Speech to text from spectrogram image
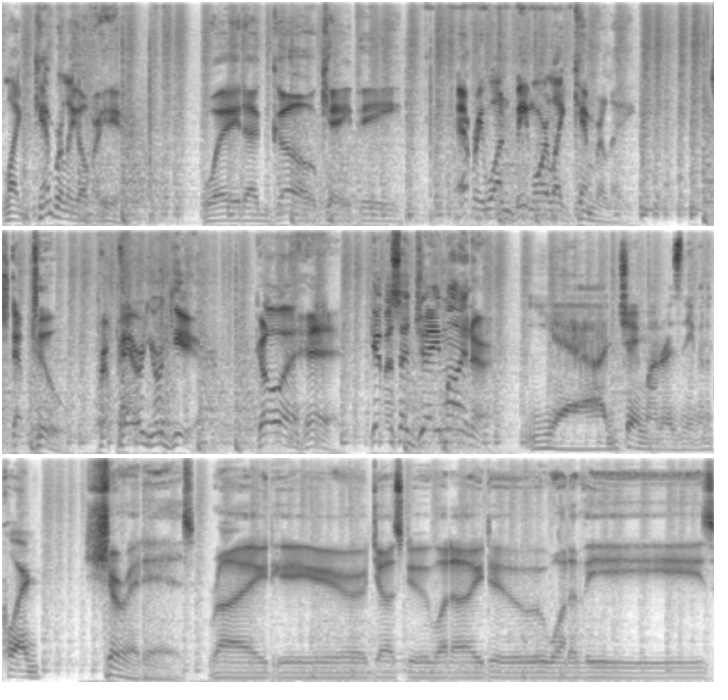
Like Kimberly over here. Way to go, KP. Everyone be more like Kimberly. Step two, prepare your gear. Go ahead, give us a J minor. Yeah, J minor isn't even a chord. Sure it is. Right here, just do what I do, one of these.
